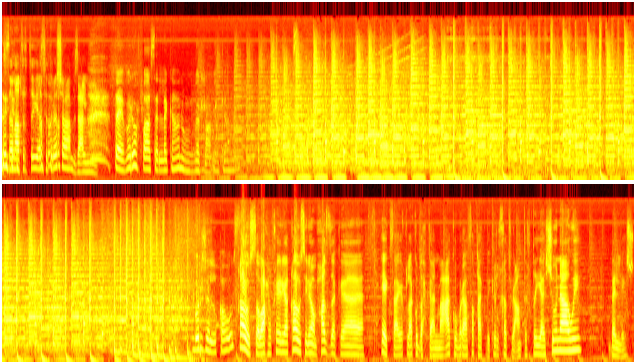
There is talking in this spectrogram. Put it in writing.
هسه ناطرتي يا ست رشا مني طيب بروح فاصل لكان وبنرجع بنكمل برج القوس. قوس صباح الخير يا قوس. اليوم حظك آه، هيك فايق. لك وضحكان معك ومرافقك بكل خطوة عم تخطيها شو ناوي؟ بلش.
